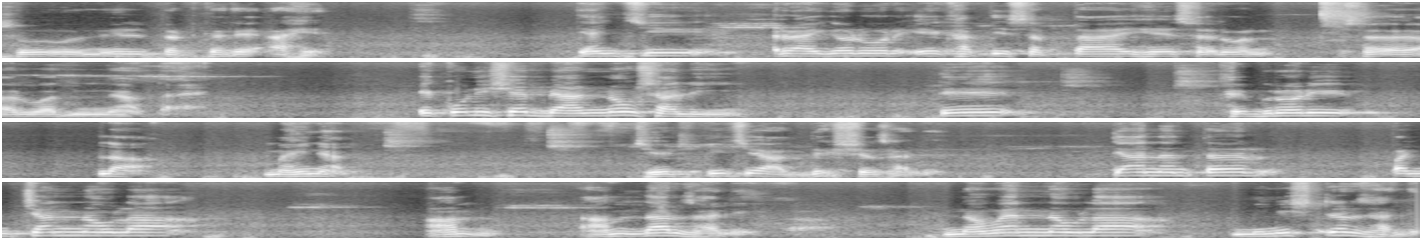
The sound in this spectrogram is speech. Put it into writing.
सुनील तटकरे आहेत त्यांची रायगडवर एक हाती सत्ता आहे हे सर्व सर्वज्ञात आहे. एकोणीसशे ब्याण्णव साली ते फेब्रुवारीला महिन्यात झेडपीचे अध्यक्ष झाले. त्यानंतर पंच्याण्णवला आम आमदार झाले. नव्याण्णवला मिनिस्टर झाले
